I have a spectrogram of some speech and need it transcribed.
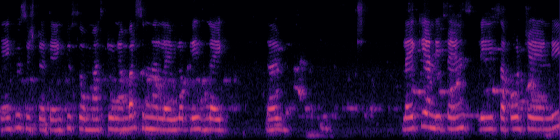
Thank you sister. Thank you so much. Two numbers ఉన్నారు లైవ్లో. ప్లీజ్ లైక్ లైవ్ లైక్ చేయండి ఫ్రెండ్స్ ప్లీజ్ సపోర్ట్ చేయండి.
